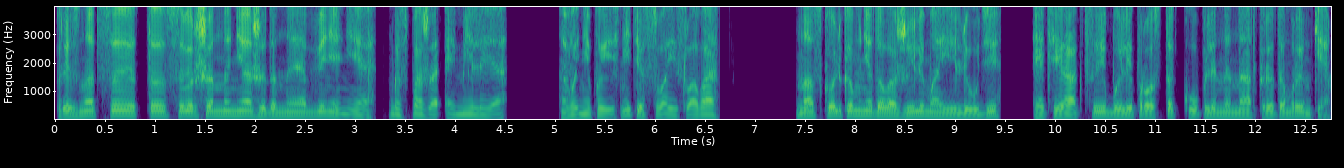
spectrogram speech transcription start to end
Признаться, это совершенно неожиданное обвинение, госпожа Эмилия. Вы не поясните свои слова? Насколько мне доложили мои люди, эти акции были просто куплены на открытом рынке.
